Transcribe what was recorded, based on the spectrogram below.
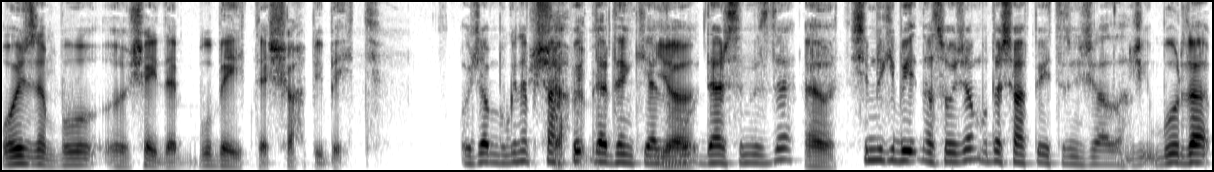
O yüzden bu e, şeyde bu beytte şah bir beyt. Hocam bugün hep şah, şah beytler denk geldi ya, bu dersimizde. Evet. Şimdiki beyt nasıl hocam? Bu da şah beyttir inşallah. Burada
